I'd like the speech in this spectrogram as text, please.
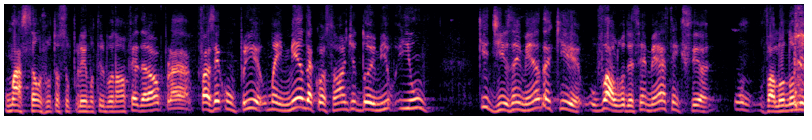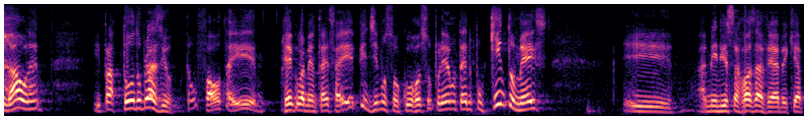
uma ação junto ao Supremo Tribunal Federal para fazer cumprir uma emenda constitucional de 2001, que diz na emenda que o valor do ICMS tem que ser um valor nominal, né? E para todo o Brasil. Então falta aí regulamentar isso aí, pedimos socorro ao Supremo, está indo para o quinto mês e a ministra Rosa Weber, que é,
